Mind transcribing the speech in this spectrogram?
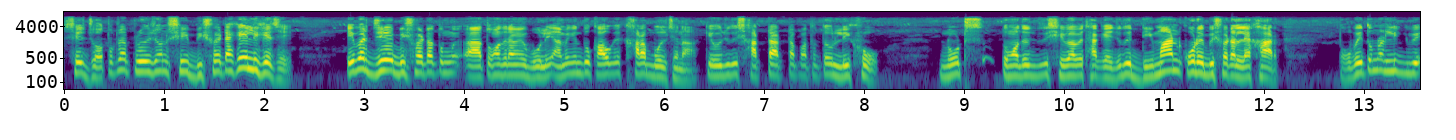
সে যতটা প্রয়োজন সেই বিষয়টাকেই লিখেছে। এবার যে বিষয়টা তুমি তোমাদের আমি বলি, আমি কিন্তু কাউকে খারাপ বলছি না। কেউ যদি সাতটা আটটা পাতাতেও লিখো নোটস তোমাদের যদি সেভাবে থাকে, যদি ডিমান্ড করে বিষয়টা লেখার, তবেই তোমরা লিখবে।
